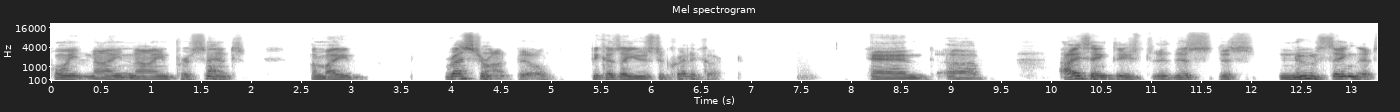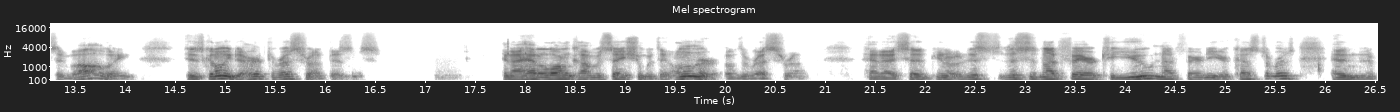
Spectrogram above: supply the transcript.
point nine nine percent on my restaurant bill because I used a credit card. And uh, I think these this this new thing that's evolving is going to hurt the restaurant business. And I had a long conversation with the owner of the restaurant. And I said, you know, this this is not fair to you, not fair to your customers, and the,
